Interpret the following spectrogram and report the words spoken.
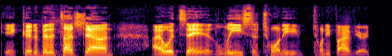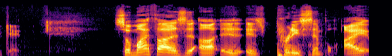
it could have been a touchdown. I would say at least a 20, 25 yard game. So my thought is uh, is, is pretty simple. I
